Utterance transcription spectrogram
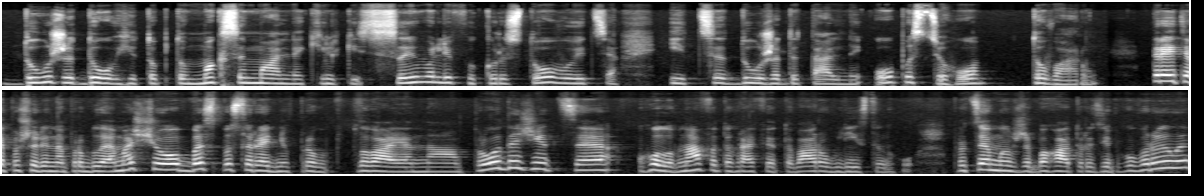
дуже довгі, тобто максимальна кількість символів використовується, і це дуже детальний опис цього товару. Третя поширена проблема, що безпосередньо впливає на продажі, це головна фотографія товару в лістингу. Про це ми вже багато разів говорили.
